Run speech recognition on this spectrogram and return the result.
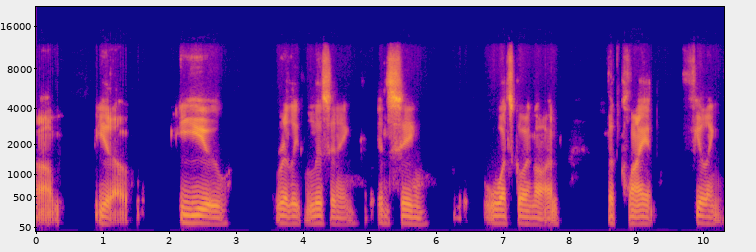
um, you know, you really listening and seeing what's going on, the client feeling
